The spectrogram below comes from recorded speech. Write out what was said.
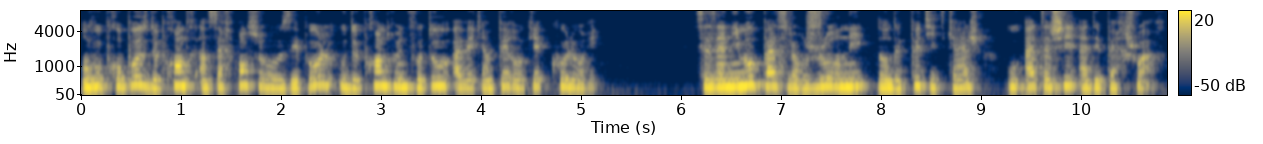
on vous propose de prendre un serpent sur vos épaules ou de prendre une photo avec un perroquet coloré. Ces animaux passent leur journée dans de petites cages ou attachés à des perchoirs,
